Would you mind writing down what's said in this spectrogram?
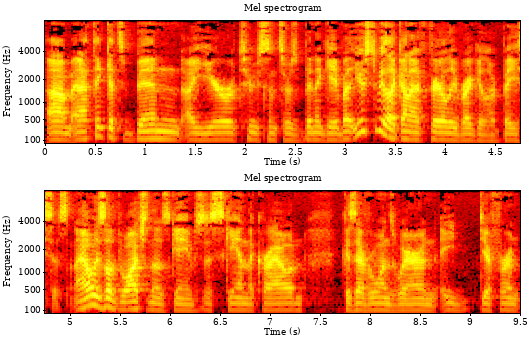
Um, and I think it's been a year or two since there's been a game. But it used to be like on a fairly regular basis. And I always loved watching those games to scan the crowd because everyone's wearing a different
